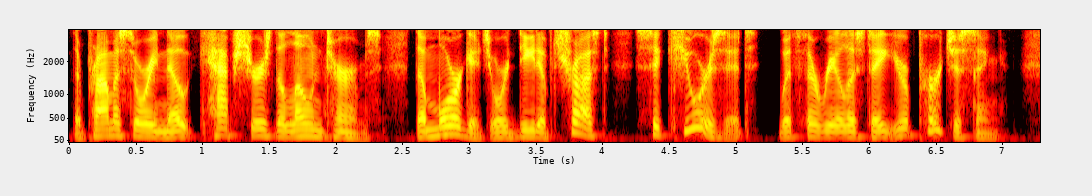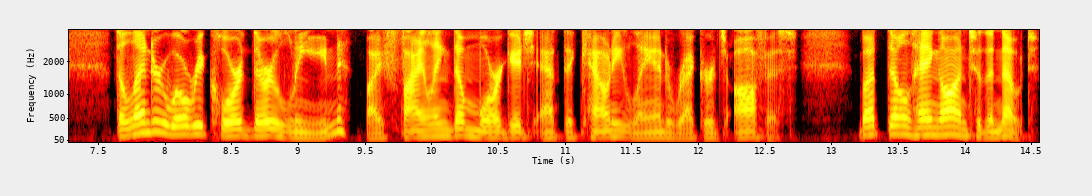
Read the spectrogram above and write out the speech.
the promissory note captures the loan terms. The mortgage or deed of trust secures it with the real estate you're purchasing. The lender will record their lien by filing the mortgage at the county land records office but they'll hang on to the note.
